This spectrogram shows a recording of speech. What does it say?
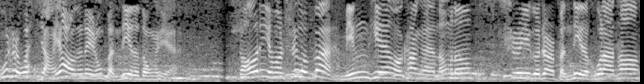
不是我想要的那种本地的东西。找个地方吃个饭，明天我看看能不能吃一个这儿本地的胡辣汤，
